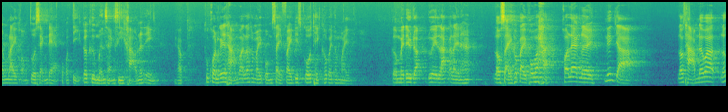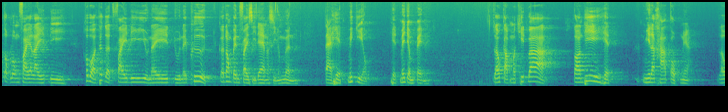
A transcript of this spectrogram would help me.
ลำไรของตัวแสงแดดปกติ ก็คือเหมือนแสงสีขาวนั่นเองนะครับทุกคนก็จะถามว่าแล้วทำไมผมใส่ไฟดิสโกเทคเข้าไปทำไม ก็ไม่ได้ด้วยรักอะไรนะฮะเราใส่เข้าไปเพราะว่าข้อแรกเลย เนื่องจากเราถามแล้วว่าแล้วตกลงไฟอะไรดี เขาบอกถ้าเกิดไฟดีอยู่ในอยู่ในพืช ก็ต้องเป็นไฟสีแดงกับสีน้ำเงิน แต่เห็ดไม่เกี่ยว เห็ดไม่จำเป็น เรากลับมาคิดว่าตอนที่เห็ดมีราคาตกเนี่ยเรา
